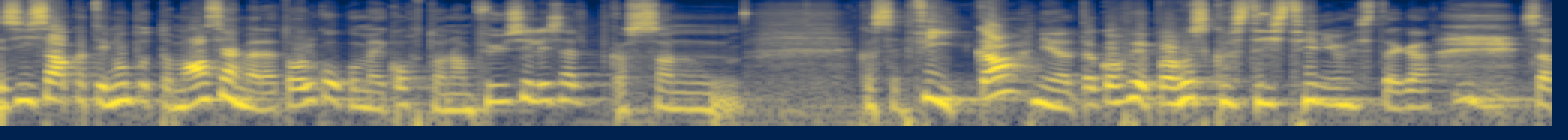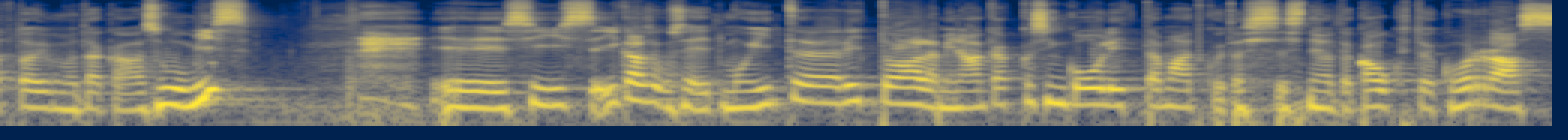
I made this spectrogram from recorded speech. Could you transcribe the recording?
siis hakati nuputama asemele, et olgu, kui me ei kohtu enam füüsiliselt, kas on, kas see fika, nii-öelda kohvipaus koos teiste inimestega saab toimuda ka Zoom'is siis igasuguseid muid rituaale minagi hakkasin koolitama, et kuidas siis nii-öelda kaugtöö korras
